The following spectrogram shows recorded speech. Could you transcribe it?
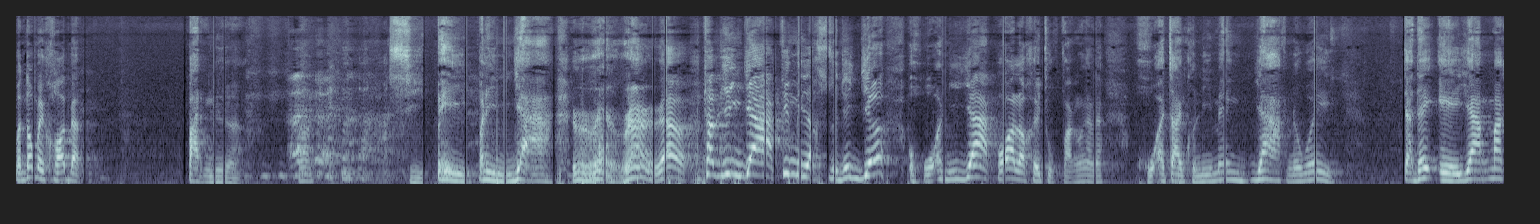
มันต้องไปคอร์สแบบ ปัดเหงื่อสี่ปีปริญญาถ้ายิ่งยากที่มีหลักสูตรเยอะๆโอ้โห อันนี้ยากเพราะว่าเราเคยถูกฟังแล้วนะโอ้โหอาจารย์คนนี้แม่งยากนะเว้ยจะได้เอยากมาก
